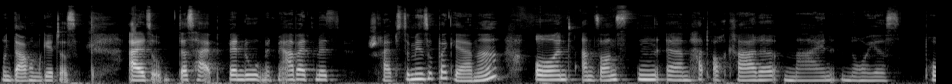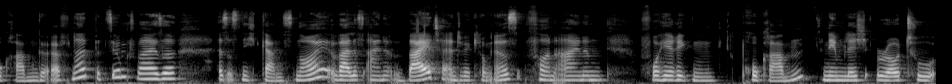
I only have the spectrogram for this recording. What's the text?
Und darum geht es. Also, deshalb, wenn du mit mir arbeiten willst, schreibst du mir super gerne. Und ansonsten ähm, hat auch gerade mein neues Programm geöffnet, beziehungsweise es ist nicht ganz neu, weil es eine Weiterentwicklung ist von einem vorherigen Programm, nämlich Road to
